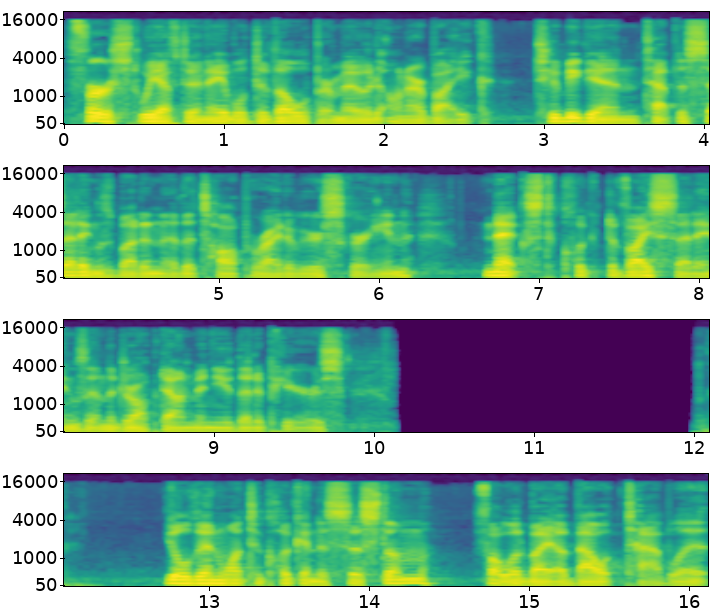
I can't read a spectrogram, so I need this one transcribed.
First, we have to enable developer mode on our bike. To begin, tap the settings button at the top right of your screen. Next, click device settings in the drop-down menu that appears. You'll then want to click into System, followed by About Tablet.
